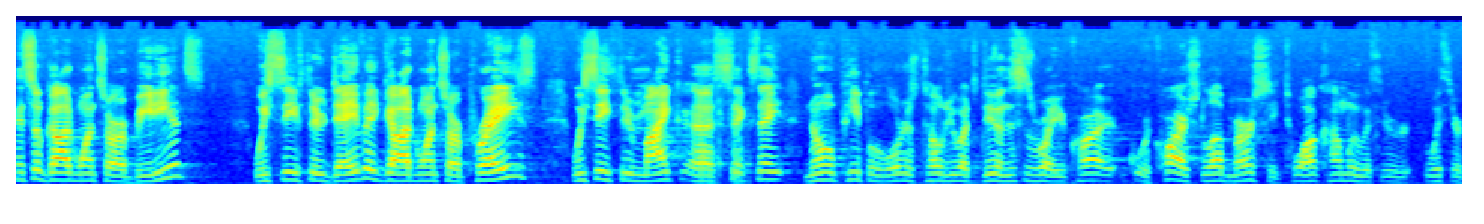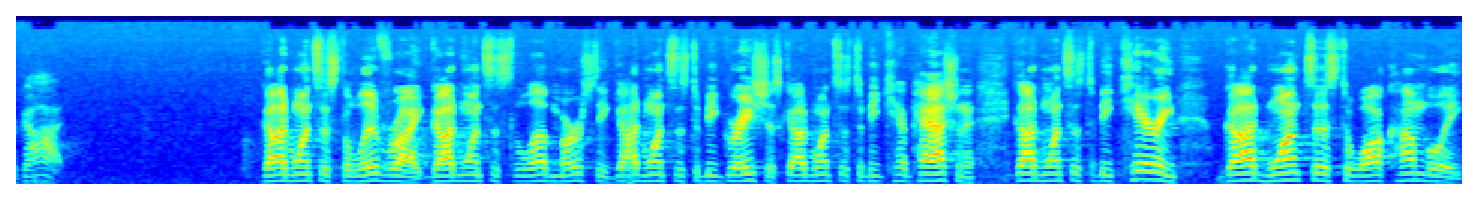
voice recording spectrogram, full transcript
And so God wants our obedience. We see through David, God wants our praise. We see through Micah uh, 6 8, no people, the Lord has told you what to do, and this is what you require, requires to love mercy, to walk humbly with your, with your God. God wants us to live right. God wants us to love mercy. God wants us to be gracious. God wants us to be compassionate. God wants us to be caring. God wants us to walk humbly.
